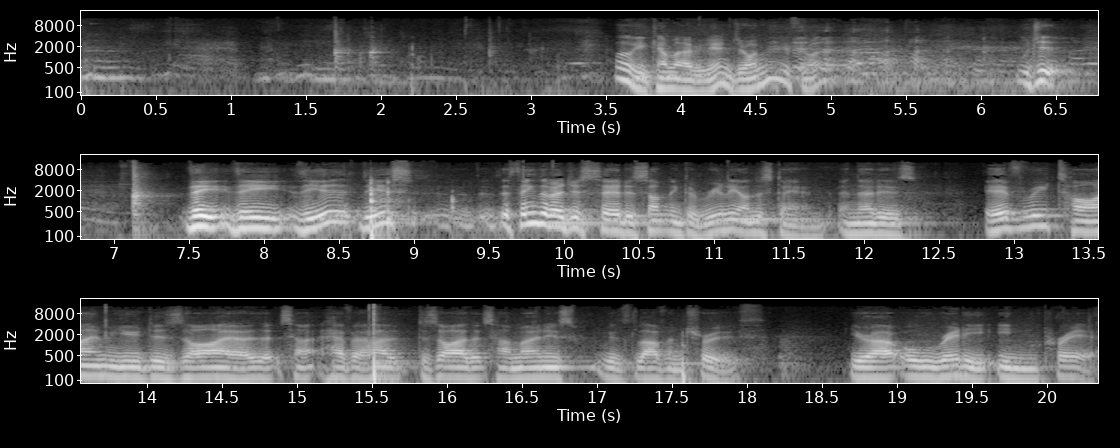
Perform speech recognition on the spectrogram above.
Well, you come over here and join me if you want. Would you? The, the, the, the, the thing that I just said is something to really understand, and that is every time you desire that's, have a desire that's harmonious with love and truth, you are already in prayer.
